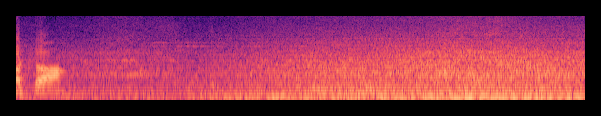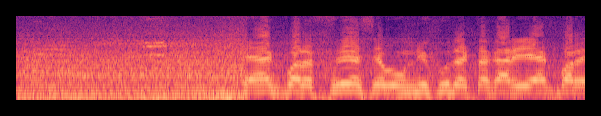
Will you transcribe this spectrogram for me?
অটো একবারে ফ্রেশ এবং নিখুঁত একটা গাড়ি, একবারে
